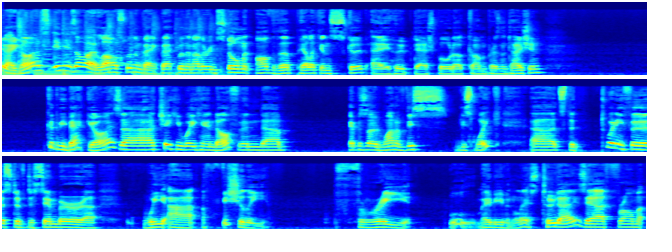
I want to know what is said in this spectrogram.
G'day guys, it is I, Lyle Swithenbank, back with another instalment of the Pelican Scoop, a hoop-ball.com presentation. Good to be back guys, uh, cheeky weekend off and uh, episode one of this this week. Uh, it's the 21st of December, uh, we are officially three, ooh, maybe even less, two days out from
